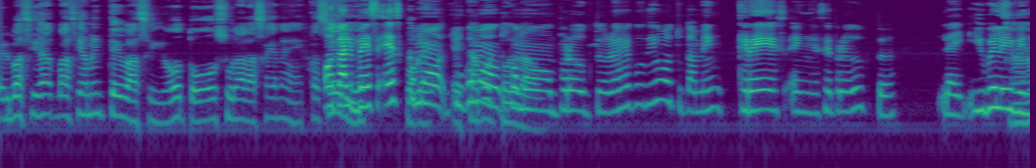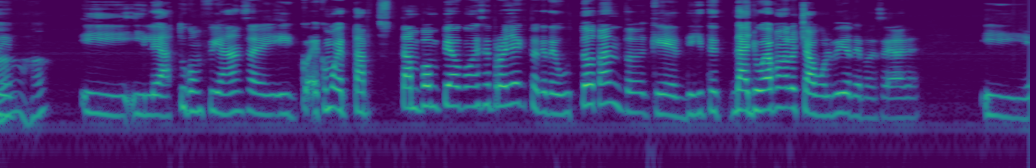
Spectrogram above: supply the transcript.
él vacía- básicamente vació todo su alacena en esta o serie. tal vez es como, tú como, como productor ejecutivo, tú también crees en ese producto. Like, you believe in it. ajá. Y, y le das tu confianza. Y, es como que estás tan pompeado con ese proyecto que te gustó tanto que dijiste, da, yo voy a poner los chavos, olvídate para que se haga. Y,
